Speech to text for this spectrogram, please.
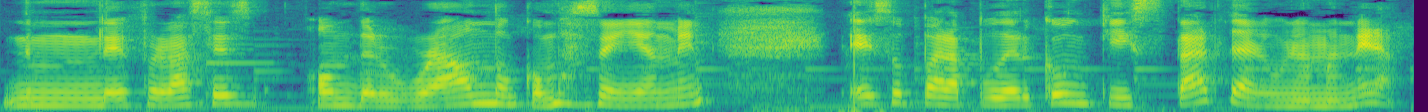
mm, de frases underground o como se llamen eso para poder conquistar de alguna manera.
